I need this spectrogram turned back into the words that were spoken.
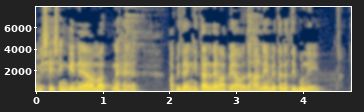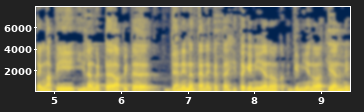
විශේෂයෙන් ගෙන යාමක් නැහැ. අපි දැන් හිතන්නේ දැන් අපේ අවධානය මෙතන තිබුණේ. දැන් අපි ඊළඟට අපිට දැනෙන තැනකට හිත ගෙනියනවා ගෙනියනවා කියන්නේ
